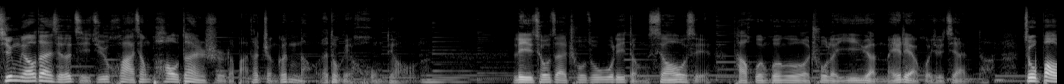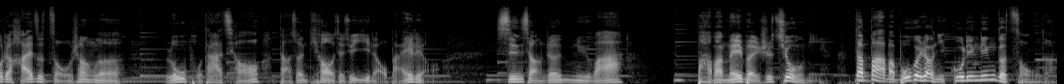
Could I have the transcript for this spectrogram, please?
轻描淡写的几句话，像炮弹似的，把他整个脑袋都给轰掉了。立秋在出租屋里等消息，他浑浑噩噩出了医院，没脸回去见他，就抱着孩子走上了卢浦大桥，打算跳下去一了百了。心想着女娃，爸爸没本事救你，但爸爸不会让你孤零零的走的。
